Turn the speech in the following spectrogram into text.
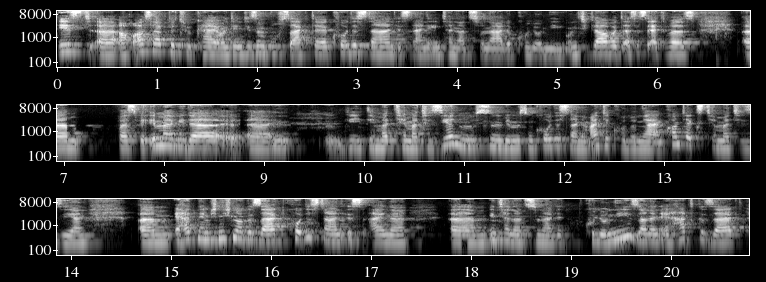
ist äh, auch außerhalb der Türkei. Und in diesem Buch sagt er, Kurdistan ist eine internationale Kolonie. Und ich glaube, das ist etwas, ähm, was wir immer wieder äh, wie thematisieren müssen. Wir müssen Kurdistan im antikolonialen Kontext thematisieren. Ähm, er hat nämlich nicht nur gesagt, Kurdistan ist eine ähm, internationale Kolonie, sondern er hat gesagt,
